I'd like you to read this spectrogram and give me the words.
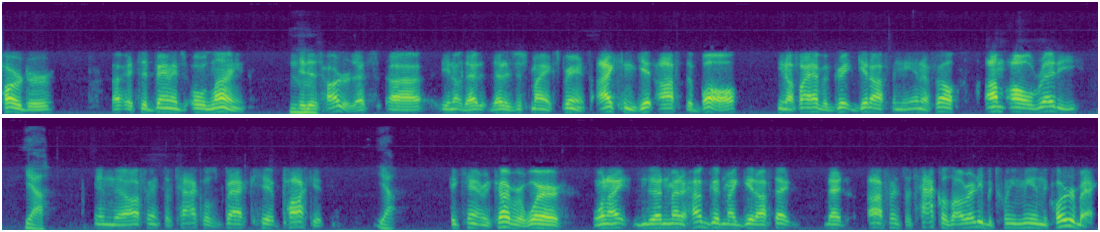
harder. Uh, it's advantage O line. Mm-hmm. It is harder. That's uh, you know that that is just my experience. I can get off the ball. You know, if I have a great get off in the NFL, I'm already Yeah. In the offensive tackle's back hip pocket. Yeah. He can't recover. Where when I it doesn't matter how good my get off that that offensive tackle's already between me and the quarterback.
